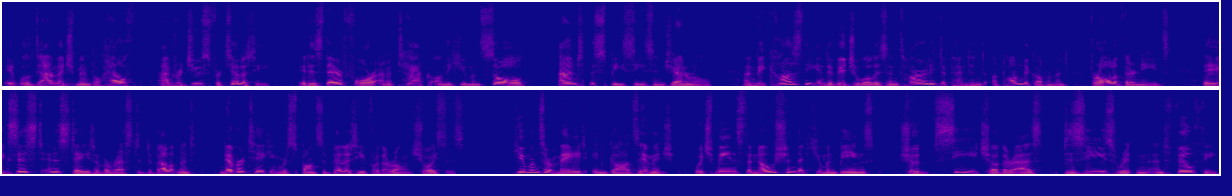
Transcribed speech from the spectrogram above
It will damage mental health and reduce fertility. It is therefore an attack on the human soul and the species in general. And because the individual is entirely dependent upon the government for all of their needs, they exist in a state of arrested development, never taking responsibility for their own choices. Humans are made in God's image, which means the notion that human beings should see each other as disease ridden and filthy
